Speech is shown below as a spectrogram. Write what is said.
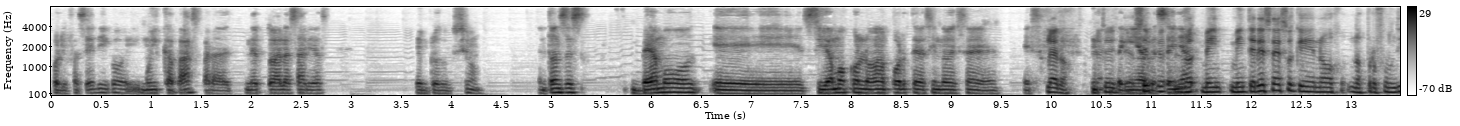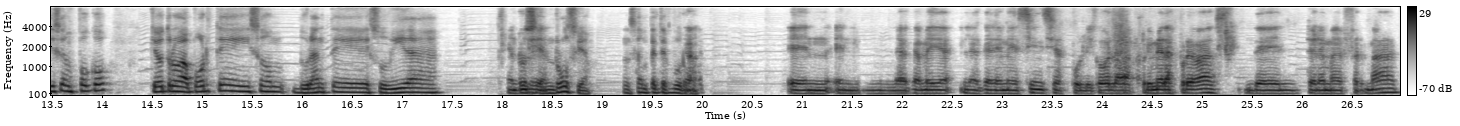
polifacético y muy capaz para tener todas las áreas en producción. Entonces, veamos, eh, sigamos con los aportes haciendo ese, Eso. Claro. Pequeña reseña. no, me, me interesa eso que nos, nos profundice un poco qué otro aporte hizo durante su vida En Rusia. en Rusia, en San Petersburgo. Ya. En, en la, Academia, la Academia de Ciencias publicó las primeras pruebas del teorema de Fermat,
